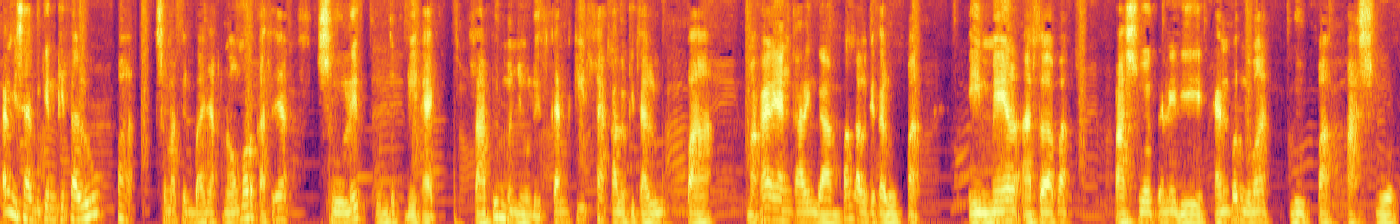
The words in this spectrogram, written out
Kan bisa bikin kita lupa. Semakin banyak nomor katanya sulit untuk dihack, tapi menyulitkan kita kalau kita lupa. Maka yang paling gampang kalau kita lupa email atau apa password ini di handphone gimana? Lupa password.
